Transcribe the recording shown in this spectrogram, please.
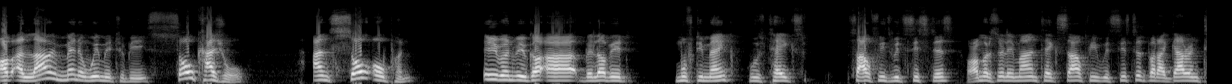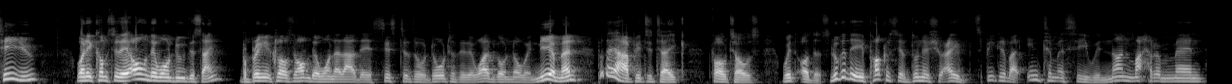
of allowing men and women to be so casual and so open. Even we've got our beloved Mufti Menk, who takes selfies with sisters. Umar Suleiman takes selfies with sisters, but I guarantee you, when it comes to their own, they won't do the same. But bring it close to home, they won't allow their sisters or daughters or their wives go nowhere near men, but they're happy to take photos with others. Look at the hypocrisy of Dunia Shuaib, speaking about intimacy with non-mahram men.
